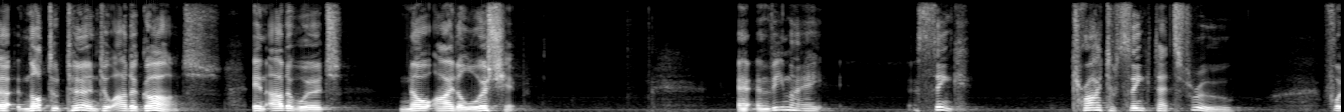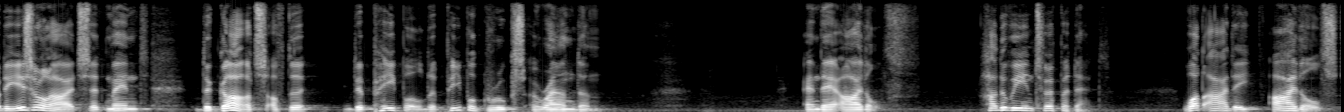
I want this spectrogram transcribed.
Uh, not to turn to other gods. In other words, no idol worship. And, and we may think, try to think that through. For the Israelites, it meant the gods of the the people, the people groups around them, and their idols. How do we interpret that? What are the idols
